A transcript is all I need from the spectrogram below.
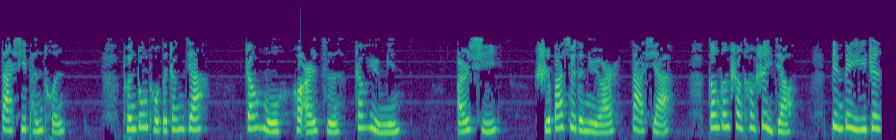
大溪盆屯，屯东头的张家，张母和儿子张玉民，儿媳十八岁的女儿大侠，刚刚上炕睡觉，便被一阵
